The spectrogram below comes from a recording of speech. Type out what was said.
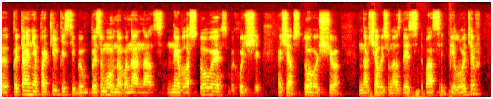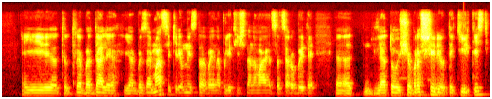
Е, Питання по кількості бе- безумовно вона нас не влаштовує, виходячи, хоча б з того, що навчались у нас десь 20 пілотів. І треба далі якби займатися. Керівництво воєнно-політичне намагається це робити е, для того, щоб розширювати кількість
